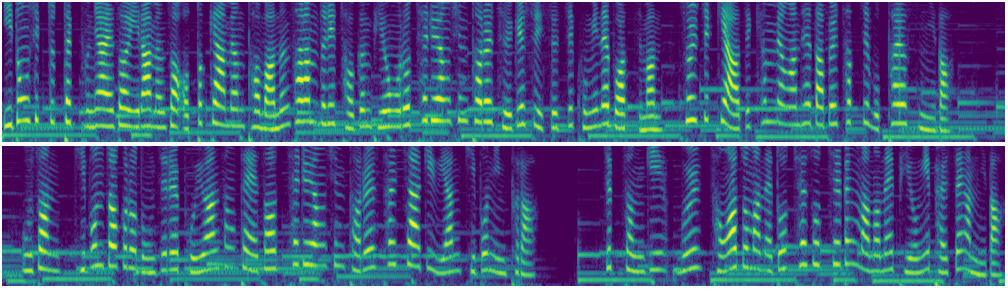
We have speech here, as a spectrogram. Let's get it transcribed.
이동식 주택 분야에서 일하면서 어떻게 하면 더 많은 사람들이 적은 비용으로 체류형 쉼터를 즐길 수 있을지 고민해 보았지만 솔직히 아직 현명한 해답을 찾지 못하였습니다. 우선 기본적으로 농지를 보유한 상태에서 체류형 쉼터를 설치하기 위한 기본 인프라, 즉 전기, 물, 정화조만 해도 최소 700만 원의 비용이 발생합니다.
